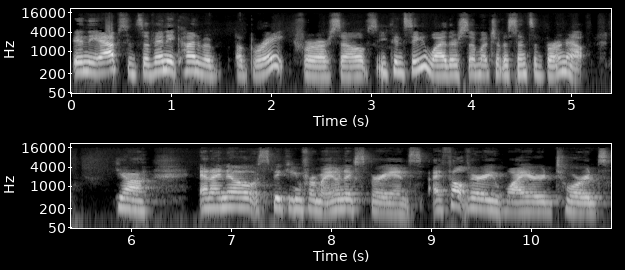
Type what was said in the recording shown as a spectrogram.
in the absence of any kind of a, a break for ourselves, you can see why there's so much of a sense of burnout. Yeah. And I know, speaking from my own experience, I felt very wired towards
